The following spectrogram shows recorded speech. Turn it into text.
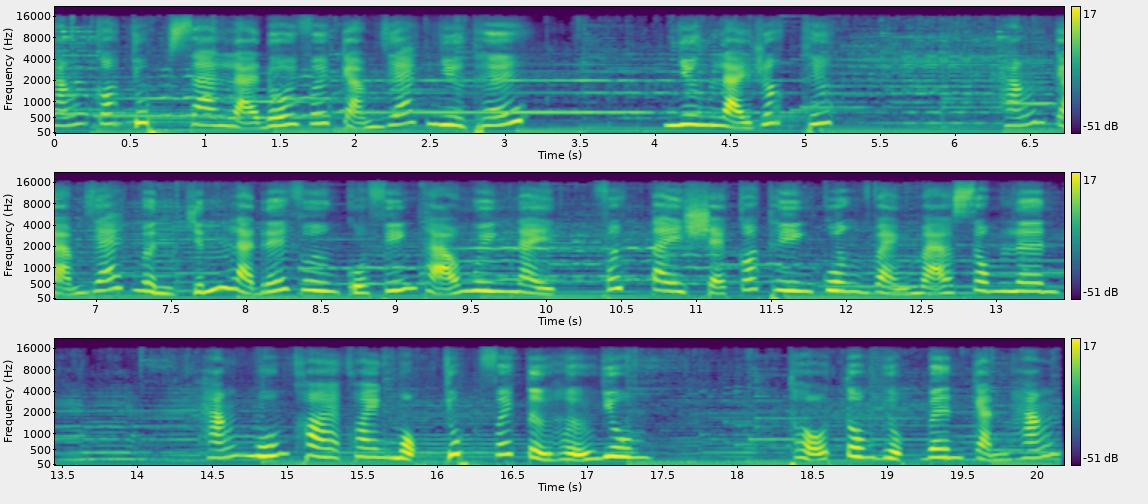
Hắn có chút xa lạ đối với cảm giác như thế, Nhưng lại rất thiết Hắn cảm giác mình chính là đế vương của phiến thảo nguyên này, Phất tay sẽ có thiên quân vạn mã xông lên. Hắn muốn khoe khoan một chút với từ hữu dung. Thổ tôn dục bên cạnh hắn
